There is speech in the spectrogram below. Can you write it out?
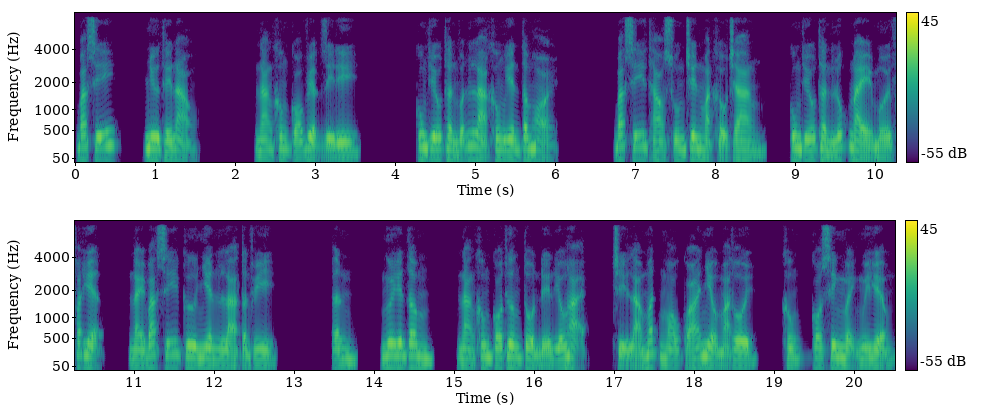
Bác sĩ, như thế nào? Nàng không có việc gì đi. Cung thiếu thần vẫn là không yên tâm hỏi. Bác sĩ tháo xuống trên mặt khẩu trang, cung thiếu thần lúc này mới phát hiện, này bác sĩ cư nhiên là Tần Phi. Ân, ngươi yên tâm, nàng không có thương tổn đến yếu hại, chỉ là mất máu quá nhiều mà thôi, không có sinh mệnh nguy hiểm.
